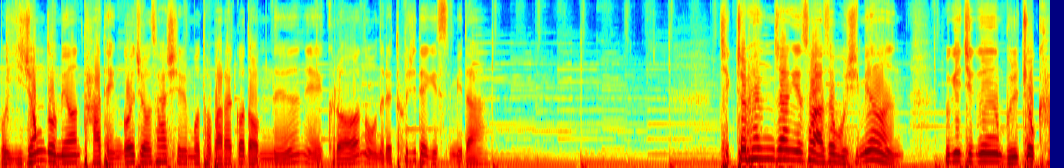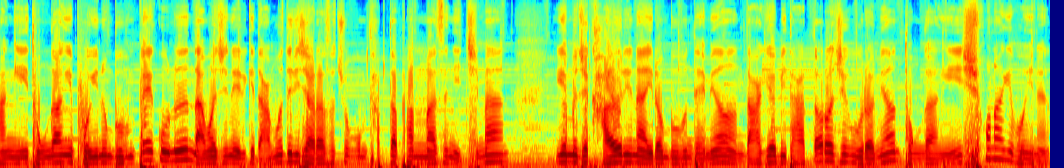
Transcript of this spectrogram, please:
뭐 이 정도면 다 된 거죠. 사실 뭐 더 바랄 것 없는 예, 그런 오늘의 토지 되겠습니다. 직접 현장에서 와서 보시면 여기 지금 물쪽 강이 동강이 보이는 부분 빼고는 나머지는 이렇게 나무들이 자라서 조금 답답한 맛은 있지만 이게 뭐 이제 가을이나 이런 부분 되면 낙엽이 다 떨어지고 그러면 동강이 시원하게 보이는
